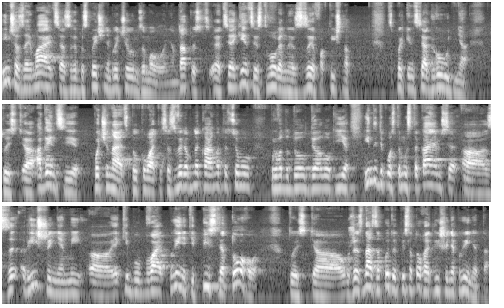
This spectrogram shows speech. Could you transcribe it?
інша займається забезпеченням речовим замовленням. Да? Тобто е, ці агенції створені з фактично з кінця грудня. Тобто агенції починають спілкуватися з виробниками та цьому приводу діалог є. Іноді просто ми стикаємося з рішеннями, які бувають прийняті після того. Тобто вже з нас запитують після того, як рішення прийнято.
